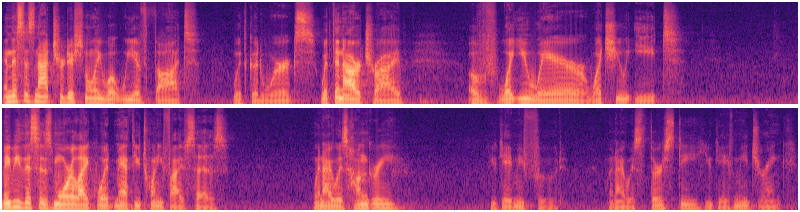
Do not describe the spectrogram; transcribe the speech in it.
And this is not traditionally what we have thought with good works within our tribe of what you wear or what you eat. Maybe this is more like what Matthew 25 says When I was hungry, you gave me food. When I was thirsty, you gave me drink.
